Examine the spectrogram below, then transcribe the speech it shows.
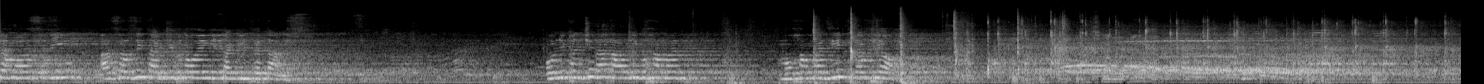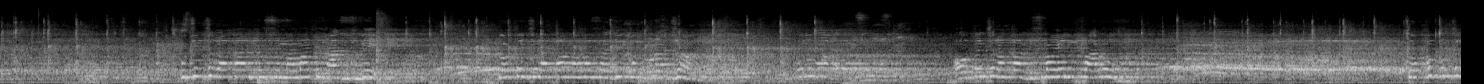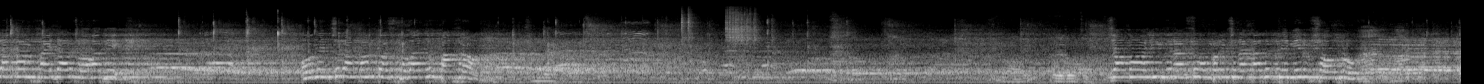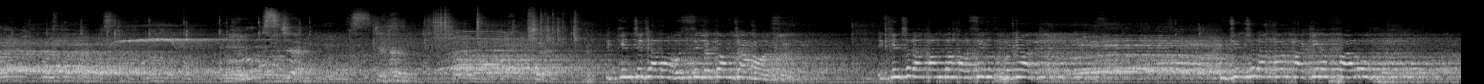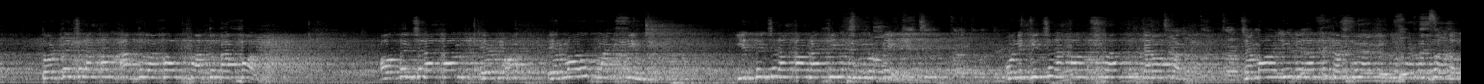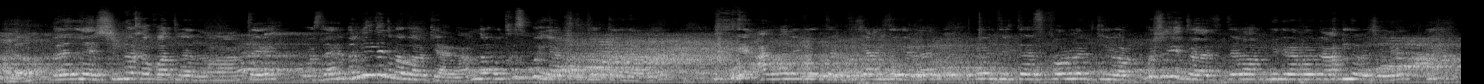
jamoasining asosiy tarkibini o'yinga taklif etamiz. 12 raqamli Muhammad Muhammadiyev Yahyo. Raqam Haydar Og'abek. O'ninchi raqam Toshpo'latov Bahrom. Jamoa liderasi 11 raqamda Temirov Shohruh. Ikkinchi jamoa O'z jamoasi. Ikkinchi raqamda Hosinov Bunyod. To'rtinchi raqam Abduvahobov Abduqahhor. Oltinchi raqam Ermo- Ermolov Maksim. Yettinchi raqam Rahimov Nurbek. O'n ikkinchi raqam Shuhratov Javohir. Jamoa liderasi Toshpo'latov Muhammad Sodiq. Vallahi shunaqa qotiladi. O'zlari bilmaydi nima bor ekanini. O'tkazib qo'ygan Anları kurtarın. Ticaret yerine. Öncelikten format giyiyorum. Hoşa şey gitmez. Devam mikrofonu anlamış oluyor.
